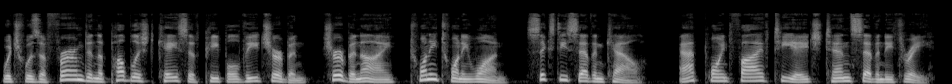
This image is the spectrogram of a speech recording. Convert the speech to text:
which was affirmed in the published case of People v. Churban, Churban I, 2021, 67 Cal, at point 5 th 1073.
